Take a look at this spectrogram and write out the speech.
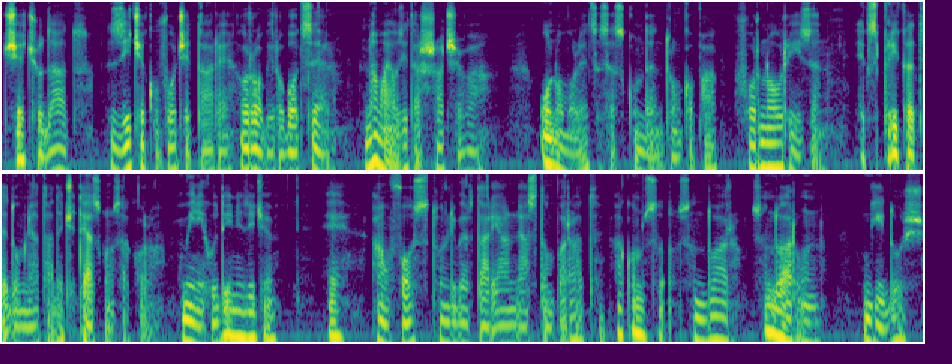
Ce ciudat, zice cu voce tare Robi Roboțel. N-am mai auzit așa ceva. Un omuleț se ascunde într-un copac for no reason. Explică-te, dumneata, de ce te-ai ascuns acolo? Mini Houdini zice, e, am fost un libertarian neastâmpărat, acum sunt doar, sunt doar un ghiduș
